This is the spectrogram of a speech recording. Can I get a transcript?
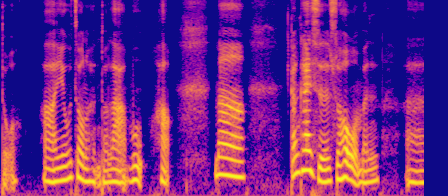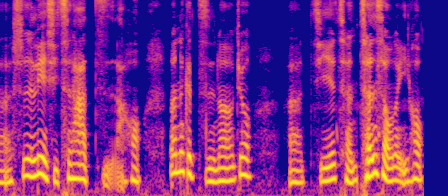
多啊，也种了很多辣木。好，那刚开始的时候我们。呃，是练习吃它的籽，然后那那个籽呢，就呃结成成熟了以后，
